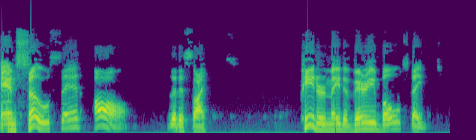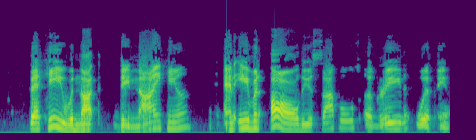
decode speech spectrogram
And so said all the disciples. Peter made a very bold statement that he would not deny him, and even all the disciples agreed with him.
